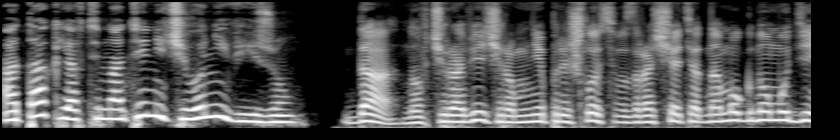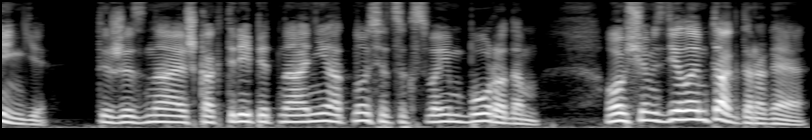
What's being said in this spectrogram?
«А так я в темноте ничего не вижу». «Да, но вчера вечером мне пришлось возвращать одному гному деньги. Ты же знаешь, как трепетно они относятся к своим бородам. В общем, сделаем так, дорогая.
